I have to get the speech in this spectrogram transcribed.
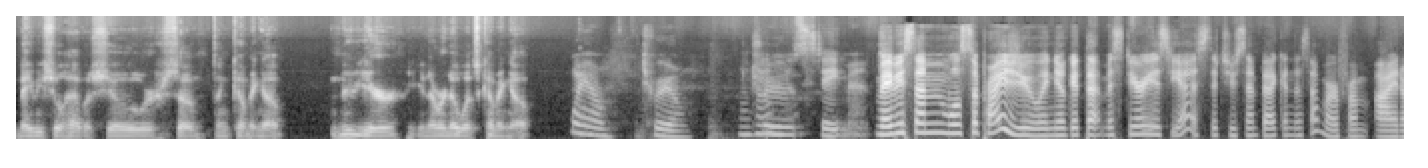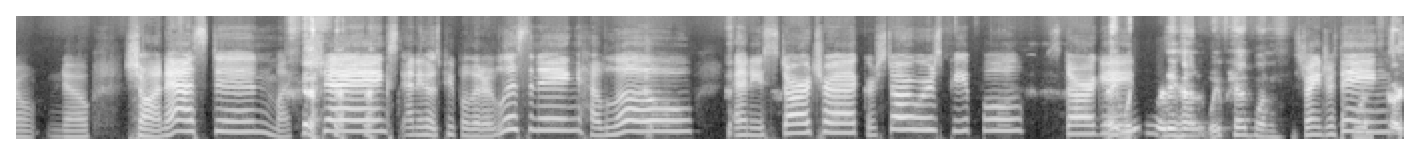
maybe she'll have a show or something coming up. New year, you never know what's coming up. Well, true. Mhm. True statement. Maybe some will surprise you and you'll get that mysterious yes that you sent back in the summer from, I don't know, Sean Astin, Michael Shanks, any of those people that are listening. Hello. Any Star Trek or Star Wars people, Stargate, Hey, we've already had we've had one, Stranger Things one Star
